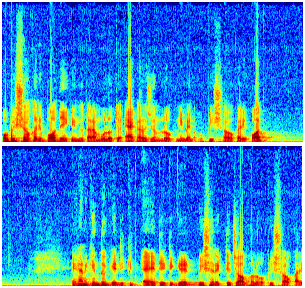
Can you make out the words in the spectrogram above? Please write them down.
অফিস সহকারী পদে কিন্তু তারা মূলত এগারো জন লোক নেবেন অফিস সহকারী পদ। এখানে কিন্তু এটি এটি একটি গ্রেড বিশের একটি জব হলো অফিস সহকারী।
